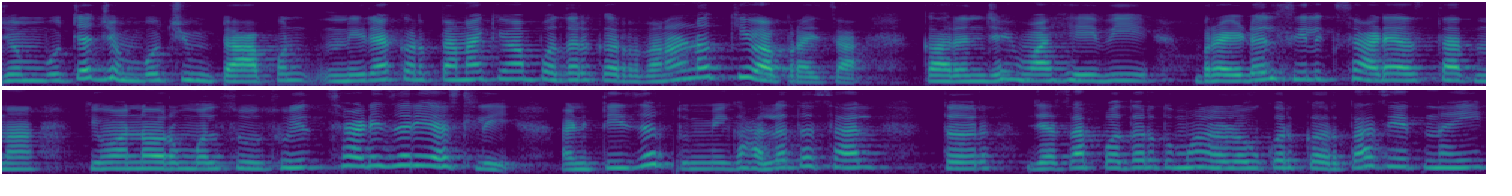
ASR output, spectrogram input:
जम्बोच्या जम्बो चिमटा आपण निऱ्या करताना किंवा पदर करताना नक्की वापरायचा. कारण जेव्हा हेवी ब्रायडल सिल्क साड्या असतात ना किंवा नॉर्मल सुळसुळीत साडी जरी असली आणि ती जर तुम्ही घालत असाल तर ज्याचा पदर तुम्हाला लवकर करताच येत नाही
